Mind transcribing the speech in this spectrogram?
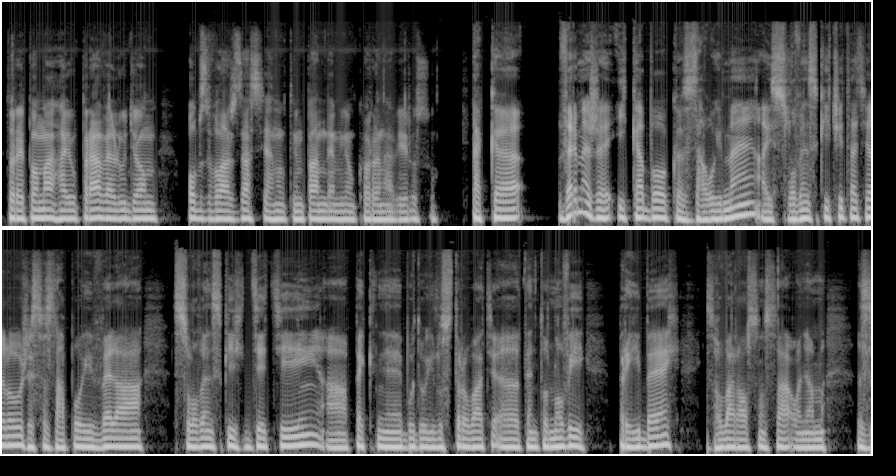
ktoré pomáhajú práve ľuďom obzvlášť zasiahnutým pandémiou koronavírusu. Tak e, verme, že IKABOK zaujme aj slovenských čitateľov, že sa zapojí veľa slovenských detí a pekne budú ilustrovať e, tento nový príbeh. Zhováral som sa o ňom s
